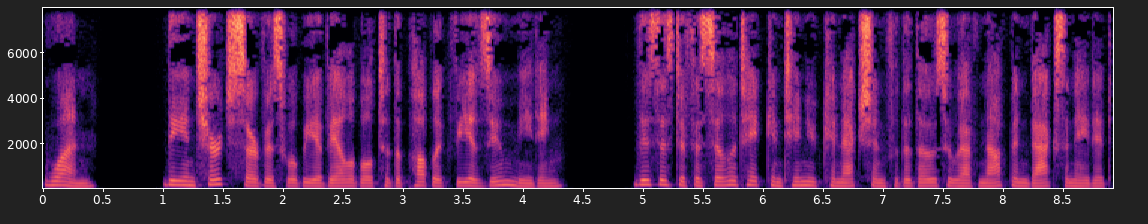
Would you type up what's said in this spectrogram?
1. The in church service will be available to the public via Zoom meeting. This is to facilitate continued connection for the those who have not been vaccinated,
